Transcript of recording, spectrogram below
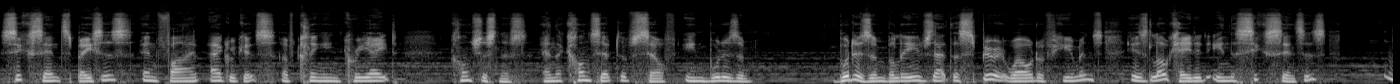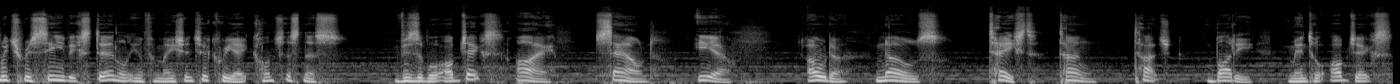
Six sense bases and five aggregates of clinging create consciousness and the concept of self in Buddhism. Buddhism believes that the spirit world of humans is located in the six senses, which receive external information to create consciousness. Visible objects eye, sound, ear, odor, nose, taste, tongue, touch, body, mental objects,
